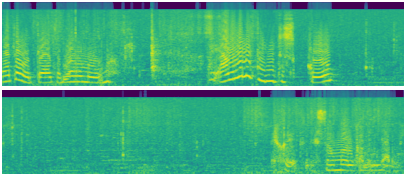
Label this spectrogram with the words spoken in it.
I think that's a little move. Okay, I'm gonna give you the scope. Okay, there's someone coming that way.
